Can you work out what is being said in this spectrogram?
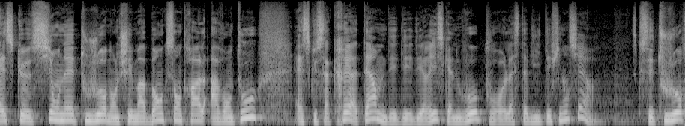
est-ce que si on est toujours dans le schéma banque centrale avant tout, est-ce que ça crée à terme des, risques à nouveau pour la stabilité financière? Est-ce que c'est toujours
